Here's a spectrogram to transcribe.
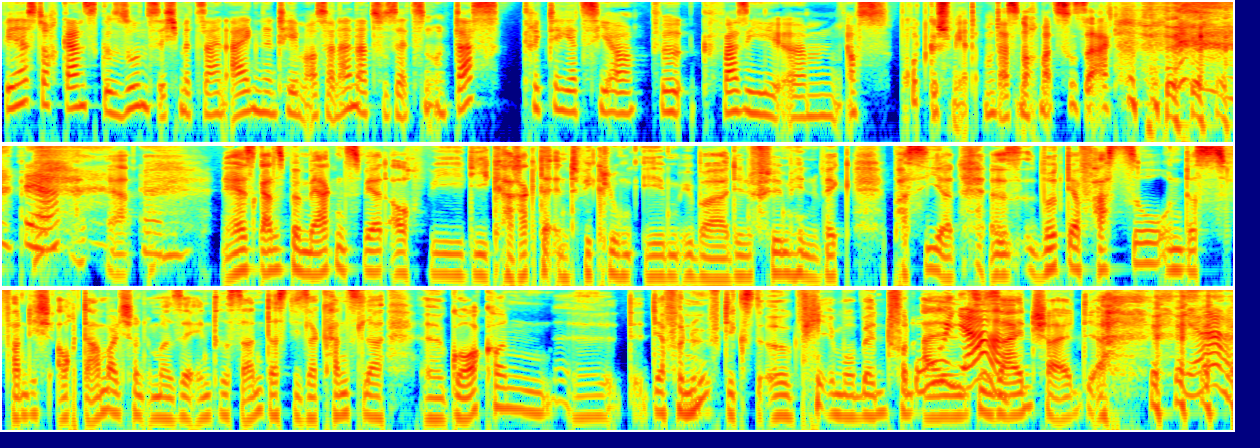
wäre es doch ganz gesund, sich mit seinen eigenen Themen auseinanderzusetzen. Und das kriegt er jetzt hier für quasi ähm, aufs Brot geschmiert, um das nochmal zu sagen. ja. ja. Ähm. Ja, ist ganz bemerkenswert auch, wie die Charakterentwicklung eben über den Film hinweg passiert. Es wirkt ja fast so, und das fand ich auch damals schon immer sehr interessant, dass dieser Kanzler äh, Gorkon äh, der vernünftigste irgendwie im Moment von oh, allen ja. zu sein scheint, ja. Ja.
